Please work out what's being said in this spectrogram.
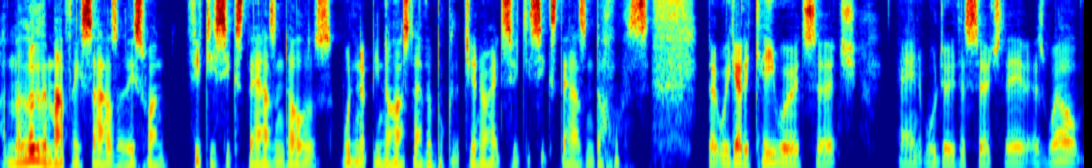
I'm going to look at the monthly sales of this one. $56,000. Wouldn't it be nice to have a book that generates $56,000? but we go to keyword search and we'll do the search there as well.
